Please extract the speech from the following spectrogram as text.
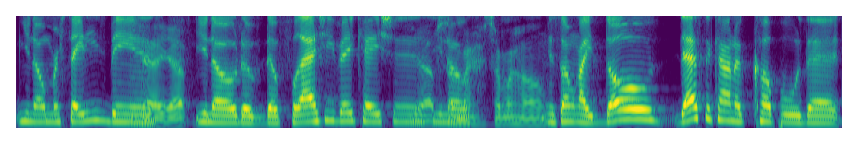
you know, Mercedes Benz. Yeah, yep. You know, the the flashy vacations. Yep, you know, summer, summer home. and something like those. That's the kind of couple that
